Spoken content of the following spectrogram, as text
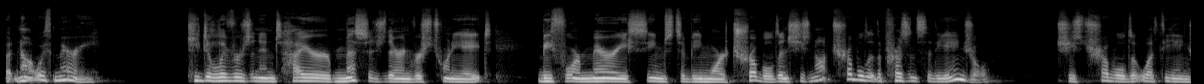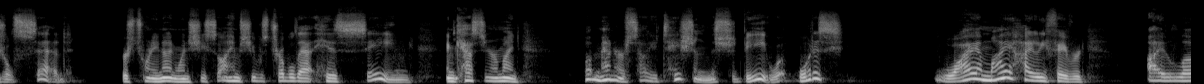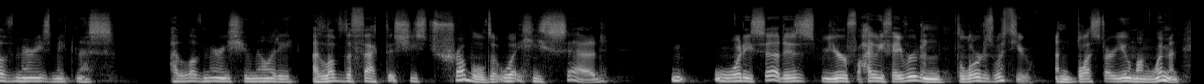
But not with Mary. He delivers an entire message there in verse 28 before Mary seems to be more troubled. And she's not troubled at the presence of the angel, she's troubled at what the angel said. Verse 29 When she saw him, she was troubled at his saying and cast in her mind, What manner of salutation this should be? What, what is why am I highly favored? I love Mary's meekness. I love Mary's humility. I love the fact that she's troubled at what he said. What he said is, You're highly favored and the Lord is with you, and blessed are you among women.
